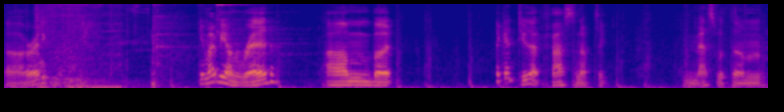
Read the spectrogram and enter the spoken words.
Alrighty. He might be on red, um, but I think I'd do that fast enough to mess with him.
